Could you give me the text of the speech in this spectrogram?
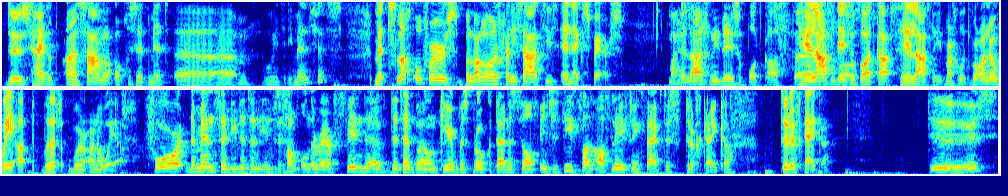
Dus hij heeft het eh, samen opgezet met, ehm, hoe heet die mensen? Met slachtoffers, belangenorganisaties en experts. Maar helaas niet deze podcast. eh, helaas niet deze podcast, helaas niet. Maar goed, we're on our way up. We're on our way up. Voor de mensen die dit een interessant onderwerp vinden, dit hebben we al een keer besproken tijdens Self Initiatief van aflevering 5. Dus terugkijken. Terugkijken. Dus,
